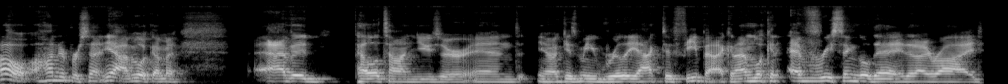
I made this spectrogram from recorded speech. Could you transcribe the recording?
Oh 100% yeah I mean, look i'm a avid Peloton user and you know it gives me really active feedback. And I'm looking every single day that I ride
